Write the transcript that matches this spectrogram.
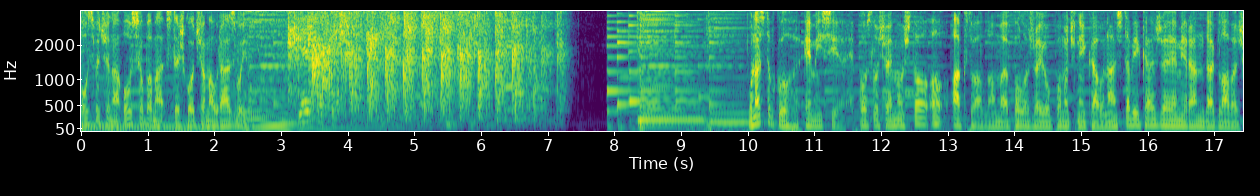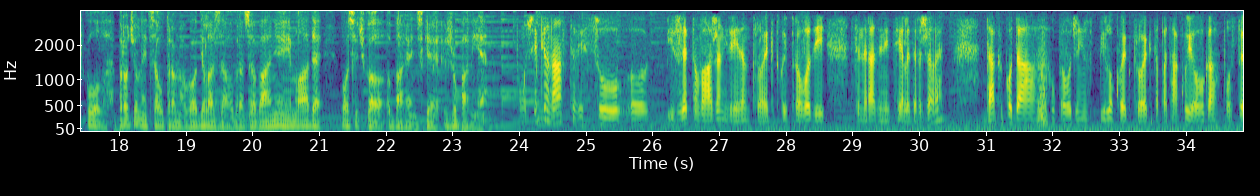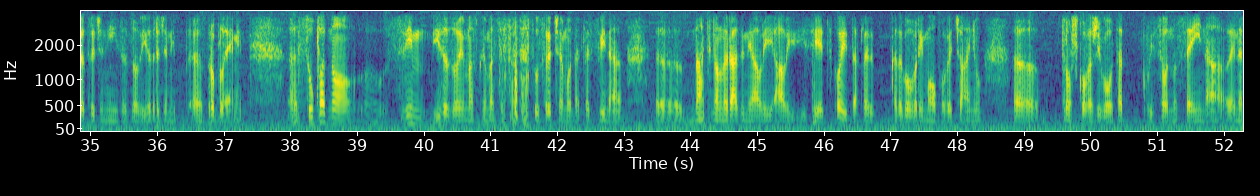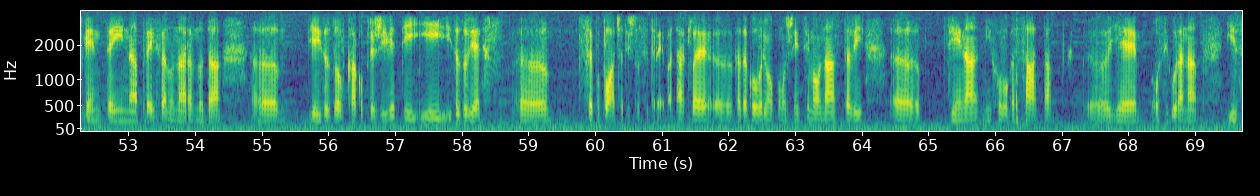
posvećena osobama s teškoćama u razvoju. U nastavku emisije poslušajmo što o aktualnom položaju pomoćnika u nastavi kaže Miranda Glavaš-Kul, pročelnica Upravnog odjela za obrazovanje i mlade Osječko-Barenjske županije. Pomoćnici u nastavi su izuzetno važan i vrijedan projekt koji provodi se na razini cijele države. Dakako da u provođenju bilo kojeg projekta, pa tako i ovoga, postoje određeni izazovi i određeni e, problemi. E, sukladno e, svim izazovima s kojima se sada susrećemo, dakle svi na nacionalnoj razini, ali, ali i svjetskoj, dakle kada govorimo o povećanju troškova života koji se odnose i na energente i na prehranu, naravno da je izazov kako preživjeti i izazov je e, sve poplaćati što se treba. Dakle, e, kada govorimo o pomoćnicima u nastavi, cijena njihovoga sata je osigurana iz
